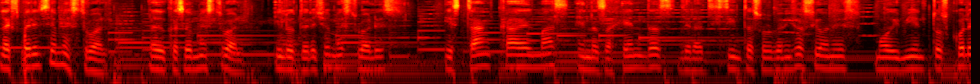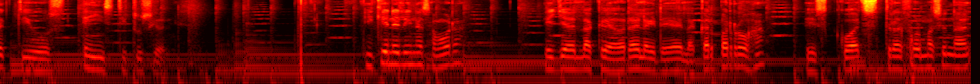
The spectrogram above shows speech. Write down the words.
La experiencia menstrual, la educación menstrual y los derechos menstruales están cada vez más en las agendas de las distintas organizaciones, movimientos colectivos e instituciones. ¿Y quién es Lina Zamora? Ella es la creadora de la idea de la carpa roja, es coach transformacional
